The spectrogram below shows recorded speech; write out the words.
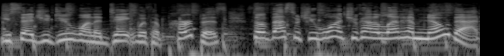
You said you do want to date with a purpose. So if that's what you want, you got to let him know that.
